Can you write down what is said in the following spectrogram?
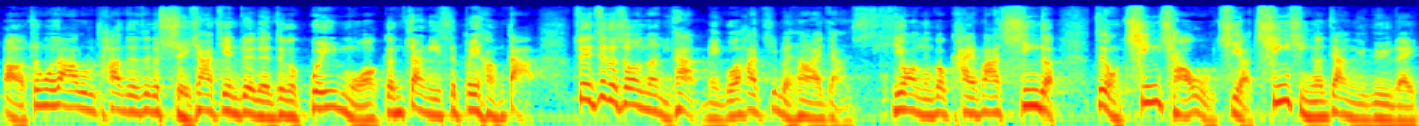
啊，中国大陆它的这个水下舰队的这个规模跟战力是非常大，所以这个时候呢，你看美国它基本上来讲，希望能够开发新的这种轻巧武器啊，轻型的这样一个鱼雷，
